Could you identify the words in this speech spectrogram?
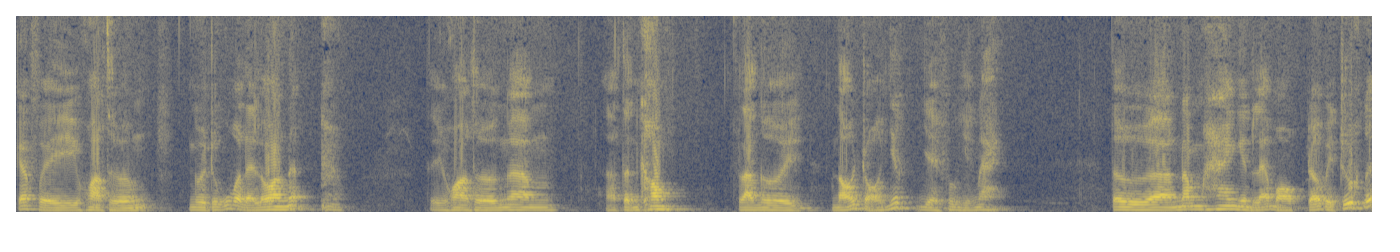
các vị hòa thượng, người Trung Quốc và Đài Loan đó thì hòa thượng um, à, Tịnh Không là người nổi trội nhất về phương diện này. Từ uh, năm 2001 trở về trước đó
